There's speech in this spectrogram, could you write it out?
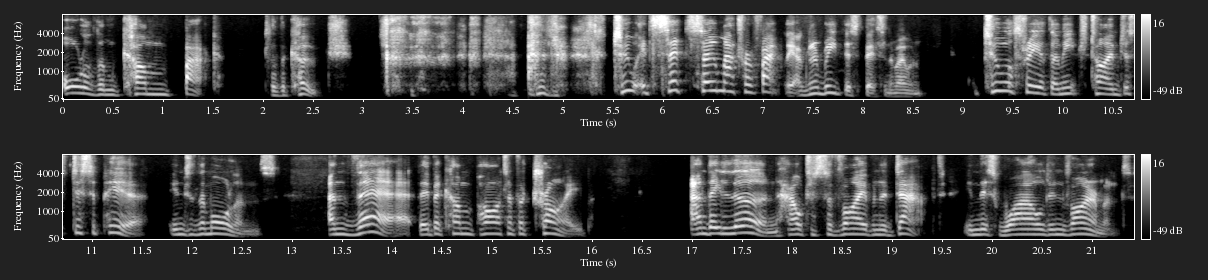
all of them come back to the coach. and two, it's said so matter of factly. I'm going to read this bit in a moment. Two or three of them each time just disappear into the moorlands and there they become part of a tribe. And they learn how to survive and adapt in this wild environment.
